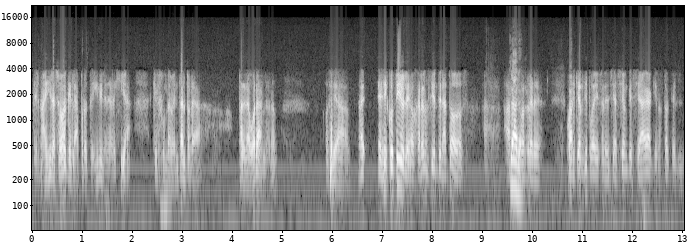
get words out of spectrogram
del maíz y la soja, que es la proteína y la energía, que es fundamental para, para elaborarla, ¿no? O sea, eh, es discutible, ojalá nos sienten a todos a, a Claro. resolver cualquier tipo de diferenciación que se haga que nos toque el,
